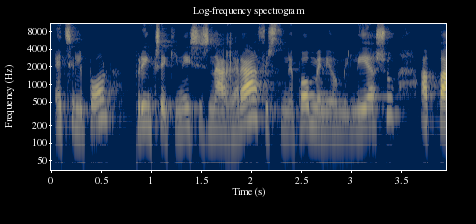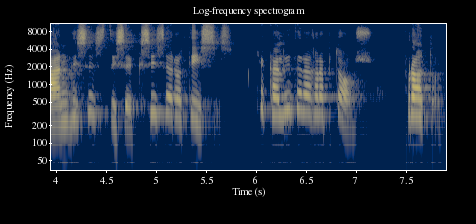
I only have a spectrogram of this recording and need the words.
Έτσι λοιπόν, πριν ξεκινήσεις να γράφεις την επόμενη ομιλία σου, απάντησες στις εξής ερωτήσεις και καλύτερα γραπτός. Πρώτον,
